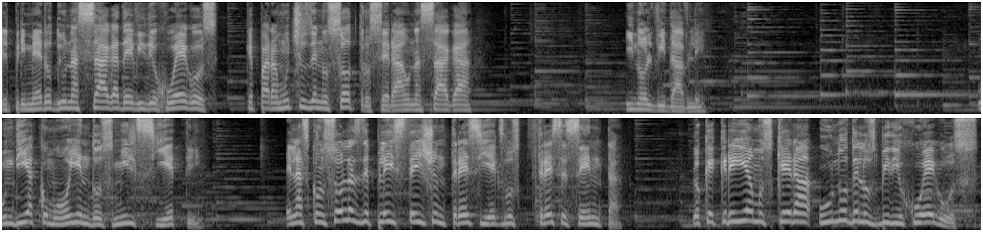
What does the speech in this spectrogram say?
el primero de una saga de videojuegos que para muchos de nosotros será una saga inolvidable. Un día como hoy en 2007, en las consolas de PlayStation 3 y Xbox 360, lo que creíamos que era uno de los videojuegos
